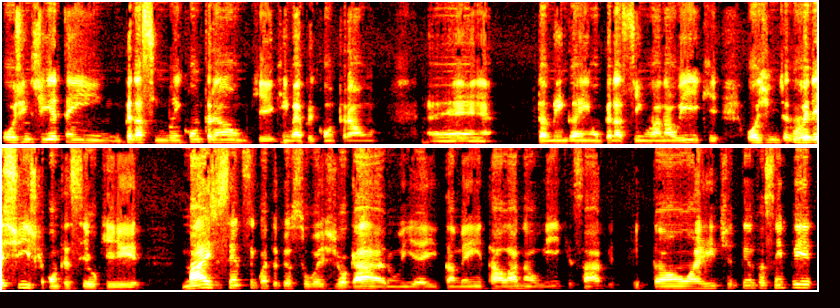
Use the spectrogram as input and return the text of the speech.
Hoje em dia tem um pedacinho do Encontrão, que quem vai para o Encontrão é, também ganha um pedacinho lá na Wiki. Hoje o VDX que aconteceu que mais de 150 pessoas jogaram e aí também está lá na Wiki, sabe? Então a gente tenta sempre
